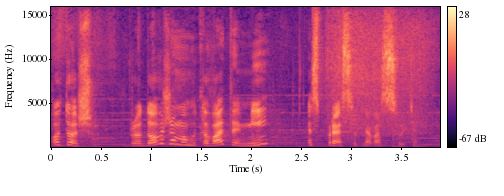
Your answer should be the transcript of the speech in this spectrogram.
Отож, продовжимо готувати мій еспресо для вас судді.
